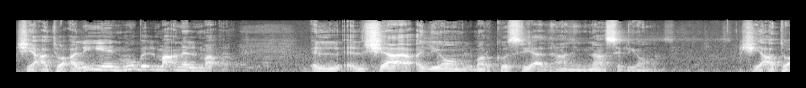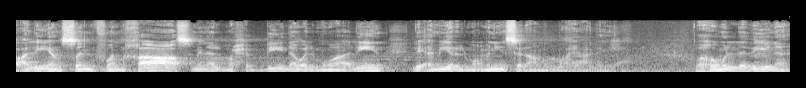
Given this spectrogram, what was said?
شيعة علي مو بالمعنى الم... الشائع اليوم المركوز في أذهان الناس اليوم. شيعة علي صنف خاص من المحبين والموالين لأمير المؤمنين سلام الله عليه. وهم الذين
